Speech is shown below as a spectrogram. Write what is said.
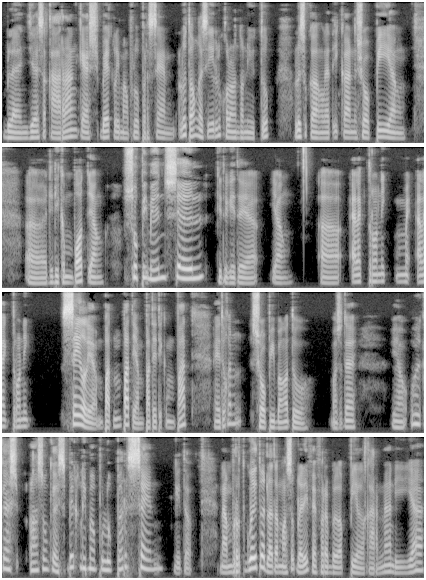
belanja sekarang cashback 50%. Lu tau gak sih lu kalau nonton YouTube, lu suka ngeliat iklan Shopee yang uh, Didi yang Shopee Mensel gitu-gitu ya, yang uh, elektronik elektronik sale ya, 44 ya, 4.4. Nah, itu kan Shopee banget tuh. Maksudnya yang oh cash langsung cashback 50% gitu. Nah, menurut gue itu adalah termasuk dari favorable appeal karena dia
